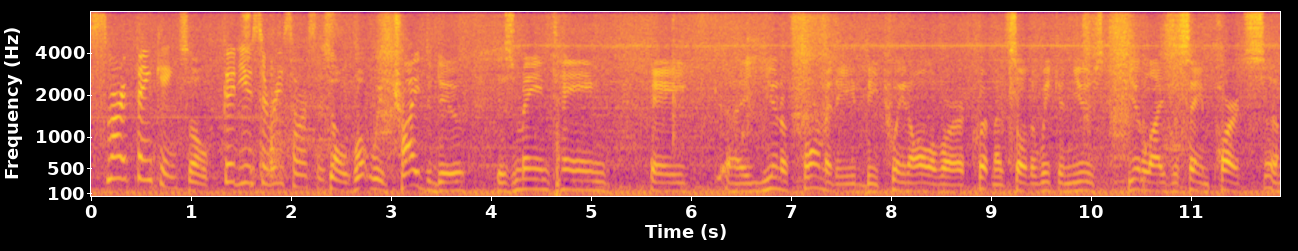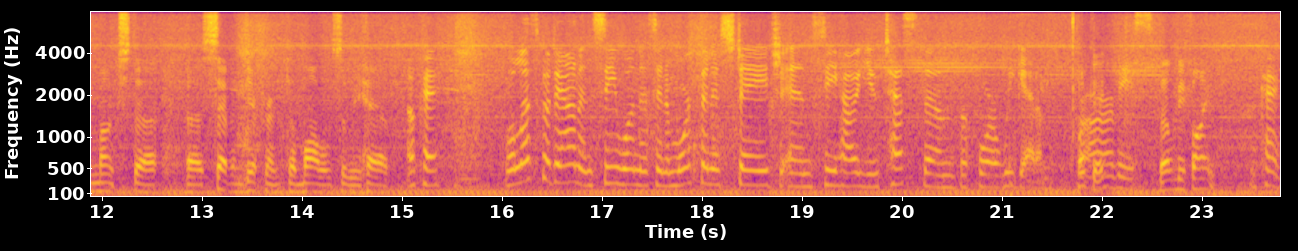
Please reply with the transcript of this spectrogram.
Smart thinking. So Good use of resources. So what we've tried to do is maintain a, uh uniformity between all of our equipment so that we can use utilize the same parts amongst uh, uh, seven different uh, models that we have. Okay. Well, let's go down and see one that's in a more finished stage and see how you test them before we get them for Okay. our RVs. That'll be fine. Okay.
